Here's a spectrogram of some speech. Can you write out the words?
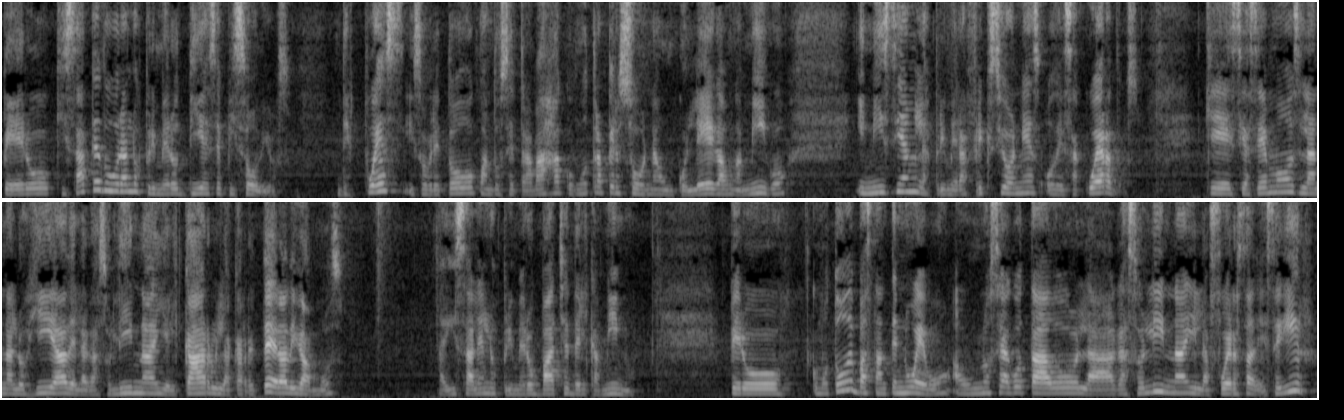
pero quizá te dura los primeros 10 episodios. Después, y sobre todo cuando se trabaja con otra persona, un colega, un amigo, inician las primeras fricciones o desacuerdos que si hacemos la analogía de la gasolina y el carro y la carretera, digamos, ahí salen los primeros baches del camino. Pero como todo es bastante nuevo, aún no se ha agotado la gasolina y la fuerza de seguir.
